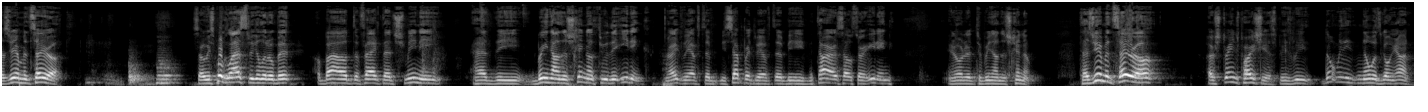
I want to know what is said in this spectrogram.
So we spoke last week a little bit about the fact that Shmini had the bring down the Shechina through the eating, right? We have to be separate, we have to be mitar ourselves to our eating in order to bring down the Shechina. Tazria Metzora are strange parshias because we don't really know what's going on.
